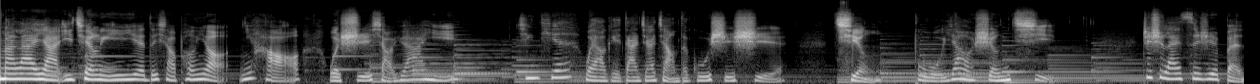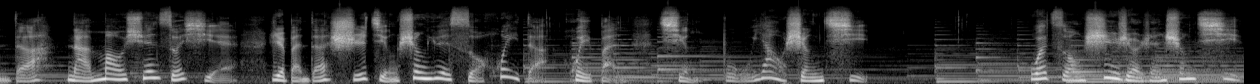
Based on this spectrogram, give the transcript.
马拉雅一千零一夜的小朋友，你好，我是小月阿姨。今天我要给大家讲的故事是，请不要生气。这是来自日本的南茂轩所写，日本的石井圣月所绘的绘本，请不要生气。我总是惹人生气，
